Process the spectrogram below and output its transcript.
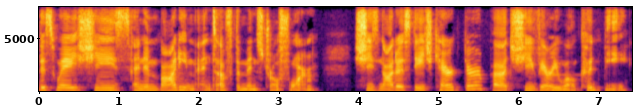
this way, she's an embodiment of the minstrel form. She's not a stage character, but she very well could be.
